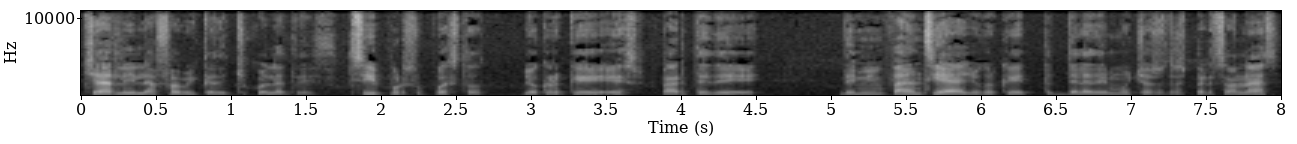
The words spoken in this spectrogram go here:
Charlie la fábrica de chocolates. Sí, por supuesto. Yo creo que es parte de, de mi infancia, yo creo que de la de muchas otras personas.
